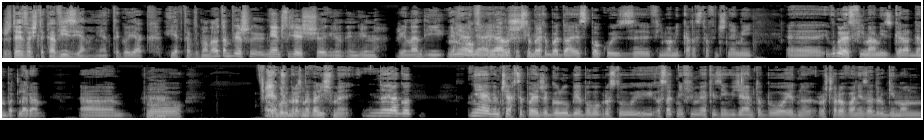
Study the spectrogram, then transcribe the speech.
że to jest właśnie taka wizja, no nie? Tego, jak, jak to wygląda. Ale tam wiesz, nie wiem, czy widziałeś e, Green, Green, Greenland i ja nie, chyba nie, ja już sobie chyba daję spokój z filmami katastroficznymi e, i w ogóle z filmami z Gerardem Butlerem, e, bo Mhm. A ja wiem, go lubię. rozmawialiśmy. No ja go nie wiem, czy ja chcę powiedzieć, że go lubię, bo po prostu ostatnie filmy, jakie z nim widziałem, to było jedno rozczarowanie za drugim. On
